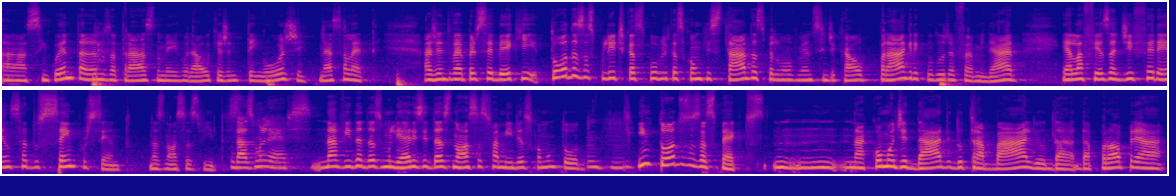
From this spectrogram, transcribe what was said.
há, há 50 anos atrás no meio rural e que a gente tem hoje, nessa letra, a gente vai perceber que todas as políticas públicas conquistadas pelo movimento sindical para a agricultura familiar, ela fez a diferença do 100% nas nossas vidas. Das mulheres. Na vida das mulheres e das nossas famílias como um todo. Uhum. Em todos os aspectos. Na comodidade do trabalho, da, da, própria,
